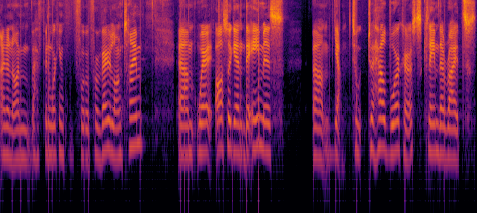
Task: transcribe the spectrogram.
I don't know, I'm, have been working for for a very long time. Um, where also again the aim is um, yeah, to, to help workers claim their rights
